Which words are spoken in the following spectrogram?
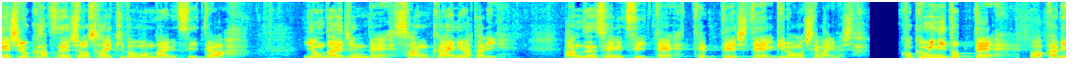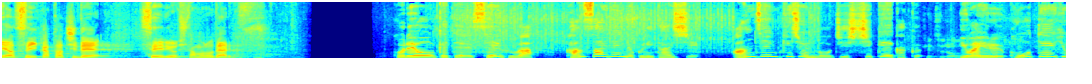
原子力発電所の再起動問題については、4大臣で3回にわたり、安全性について徹底して議論をしてまいりました。国民にとって分かりやすい形で整理をしたものであります。これを受けて政府は関西電力に対し安全基準の実施計画いわゆる工程表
